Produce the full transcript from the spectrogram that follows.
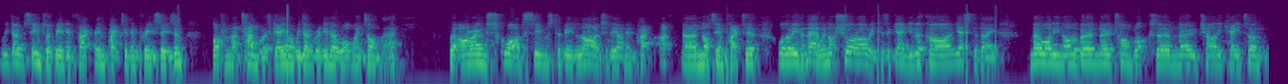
we don't seem to have been in fact impacted in pre-season, apart from that Tamworth game, and we don't really know what went on there. But our own squad seems to be largely unimpact, uh, not impacted. Although even there, we're not sure, are we? Because again, you look on yesterday, no Ollie Norburn, no Tom Bloxham, no Charlie Caton.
